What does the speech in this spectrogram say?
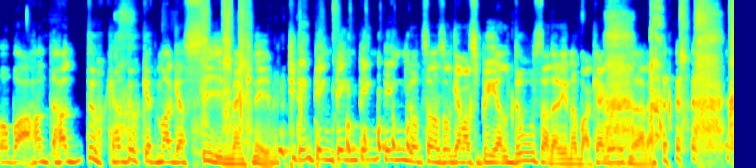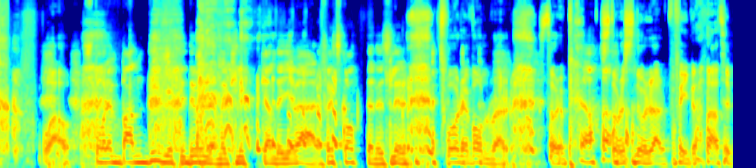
Och bara, han, han, duck, han duckade ett magasin med en kniv. Ting, ting, ting, ting, ting. Låter som en sån gammal speldosa där inne och bara, kan jag gå ut nu eller? Wow. Står en bandit i dörren med klickande gevär för skotten är slut. Två revolvrar. Står det, Ja. står det snurrar på fingrarna. Typ.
